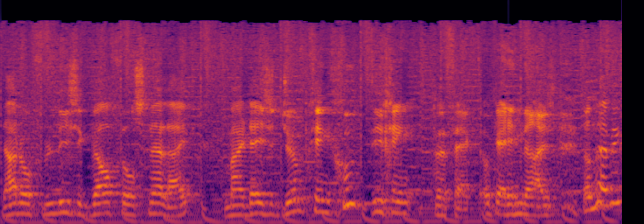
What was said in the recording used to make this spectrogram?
Daardoor verlies ik wel veel snelheid. Maar deze jump ging goed. Die ging perfect. Oké, nice. Dan heb ik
